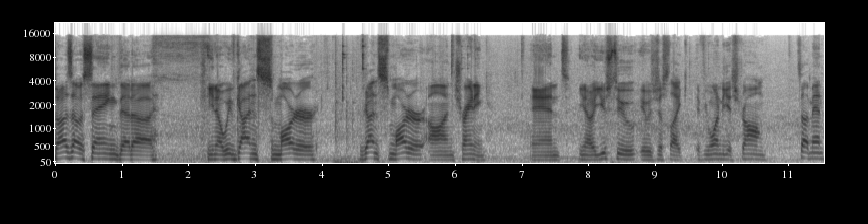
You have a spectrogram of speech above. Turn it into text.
So as I was saying that, uh, you know, we've gotten smarter, we've gotten smarter on training. And, you know, used to, it was just like, if you wanted to get strong, what's up, man?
